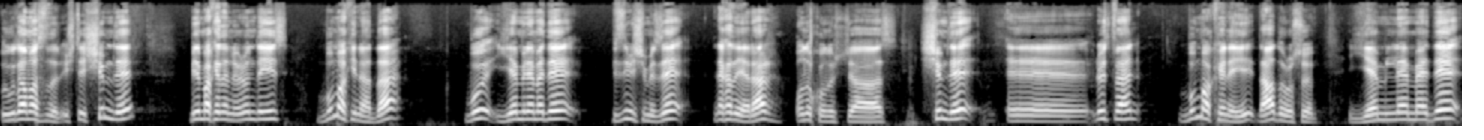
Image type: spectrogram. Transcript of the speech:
uygulamasıdır. İşte şimdi bir makinenin önündeyiz. Bu makinede bu yemlemede bizim işimize ne kadar yarar onu konuşacağız. Şimdi eee, lütfen bu makineyi daha doğrusu yemlemede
